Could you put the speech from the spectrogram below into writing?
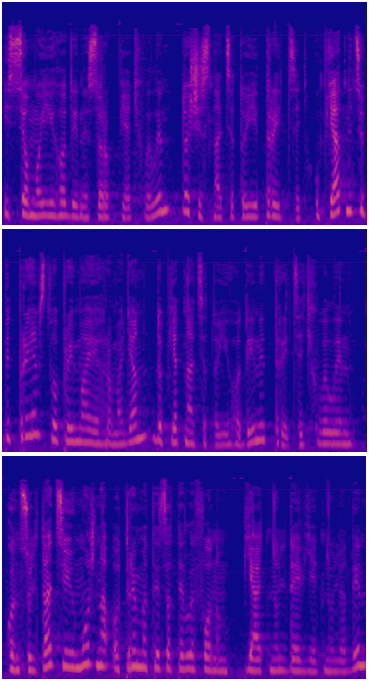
із 7 години 45 хвилин до 16.30. У п'ятницю підприємство приймає громадян до 15 години 30 хвилин. Консультацію можна отримати за телефоном 50901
